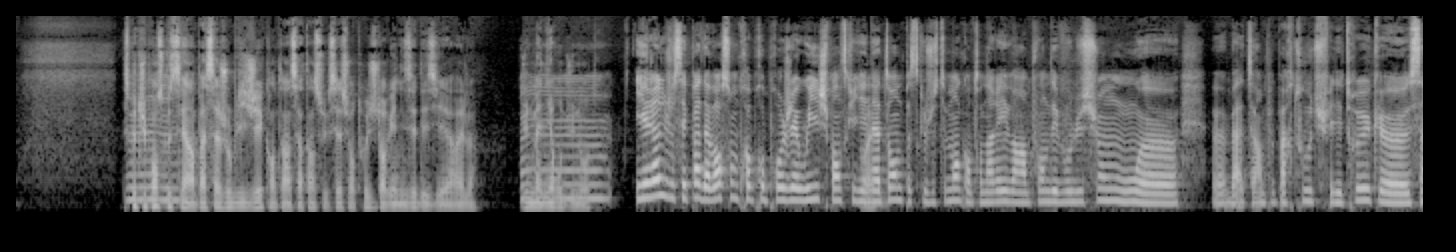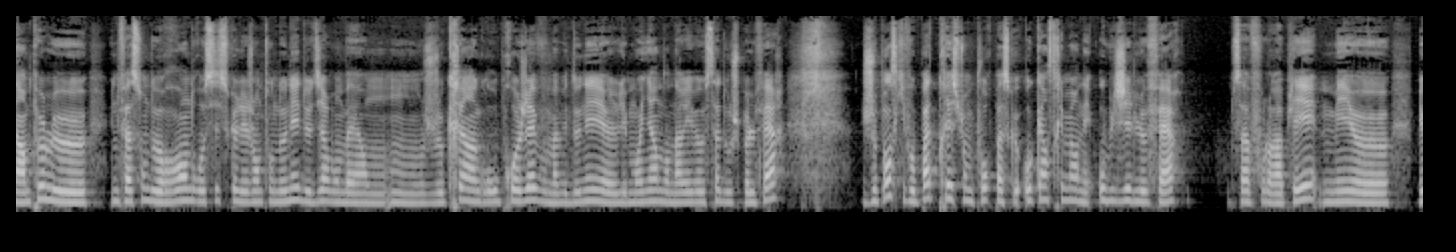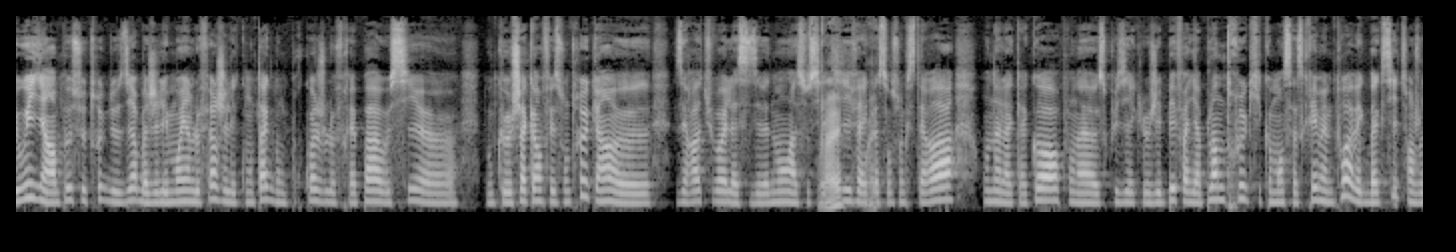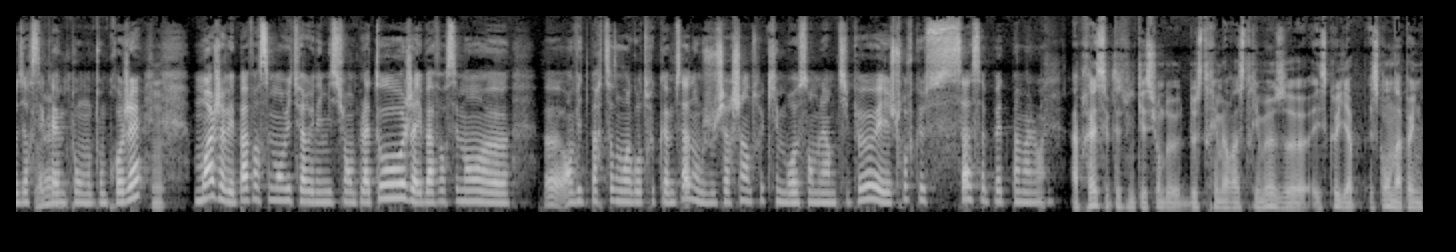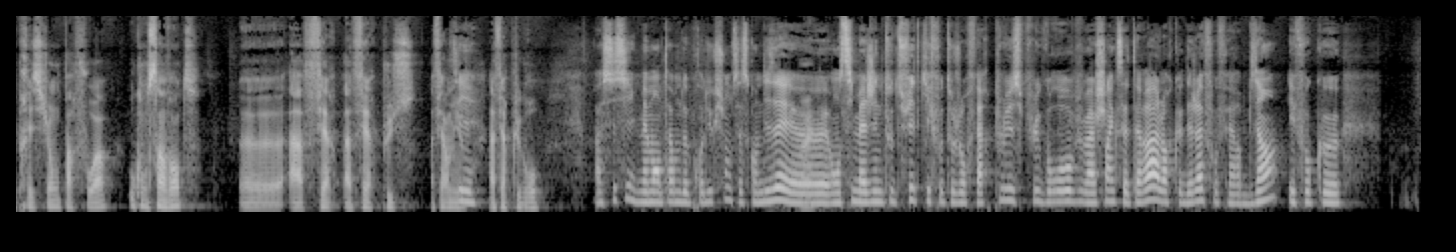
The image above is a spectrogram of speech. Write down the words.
Est-ce que tu penses que Mm. c'est un passage obligé quand tu as un certain succès sur Twitch d'organiser des IRL d'une manière ou d'une autre? Hum, IRL, je sais pas, d'avoir son propre projet, oui, je pense qu'il y a une attente parce que justement, quand on arrive à un point d'évolution où euh, euh, bah, tu es un peu partout, tu fais des trucs, euh, c'est un peu le, une façon de rendre aussi ce que les gens t'ont donné, de dire bon, ben, je crée un gros projet, vous m'avez donné les moyens d'en arriver au stade où je peux le faire. Je pense qu'il faut pas de pression pour parce qu'aucun streamer n'est obligé de le faire. Ça, faut le rappeler. Mais, euh, mais oui, il y a un peu ce truc de se dire, bah, j'ai les moyens de le faire, j'ai les contacts, donc pourquoi je le ferais pas aussi euh. Donc euh, chacun fait son truc. Hein. Zera, tu vois, il a ses événements associatifs Ouais, avec ouais. l'ascension, etc. On a la K-Corp, on a Squeezie avec le GP. Enfin, il y a plein de trucs qui commencent à se créer, même toi avec Backseat. Enfin, je veux dire, c'est Ouais. quand même ton, ton projet. Mm. Moi, j'avais pas forcément envie de faire une émission en plateau, j'avais pas forcément euh, envie de partir dans un gros truc comme ça, donc je cherchais un truc qui me ressemblait un petit peu, et je trouve que ça, ça peut être pas mal, ouais. Après, c'est peut-être une question de, de streamer à streameuse. Euh, Est-ce qu'on n'a pas une pression parfois ou qu'on s'invente euh, à, faire, à faire plus, à faire mieux, Si. à faire plus gros? Ah si, si, même en termes de production, c'est ce qu'on disait. euh, On s'imagine tout de suite qu'il faut toujours faire plus, plus gros, plus machin, etc. Alors que déjà, il faut faire bien. Il faut que...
